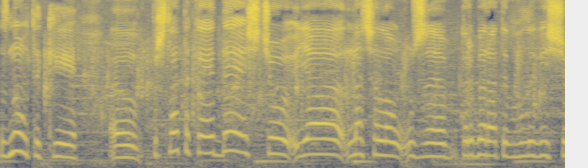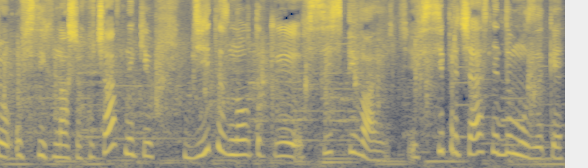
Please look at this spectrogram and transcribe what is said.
знову таки е, прийшла така ідея, що я почала вже прибирати в голові, що у всіх наших учасників діти знов таки всі співають і всі причасні до музики.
